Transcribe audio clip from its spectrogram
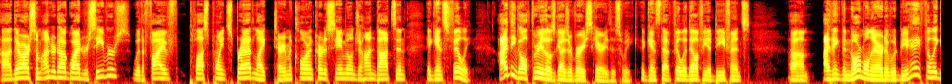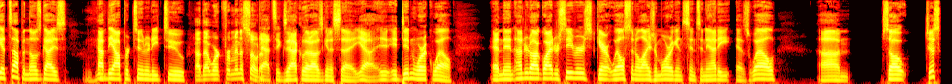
Uh, there are some underdog wide receivers with a five plus point spread, like Terry McLaurin, Curtis Samuel, and Jahan Dotson against Philly. I think all three of those guys are very scary this week against that Philadelphia defense. Um, I think the normal narrative would be, hey, Philly gets up and those guys have the opportunity to. How'd that work for Minnesota? That's exactly what I was going to say. Yeah, it, it didn't work well. And then underdog wide receivers, Garrett Wilson, Elijah Moore against Cincinnati as well. Um, so just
